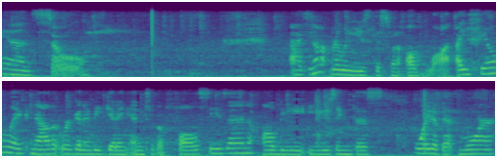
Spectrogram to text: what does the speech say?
And so I've not really used this one a lot. I feel like now that we're going to be getting into the fall season, I'll be using this quite a bit more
